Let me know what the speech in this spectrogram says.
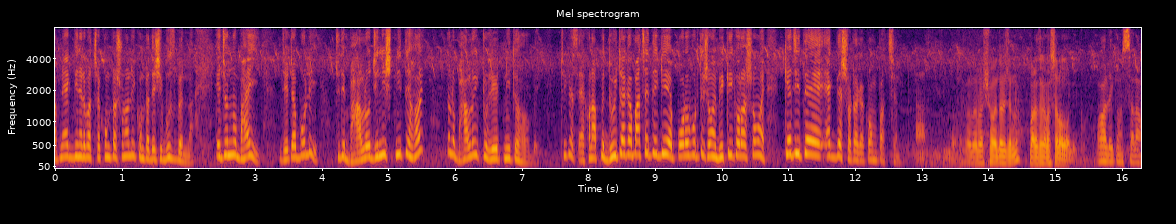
আপনি একদিনের বাচ্চা কোনটা সোনালি কোনটা দেশি বুঝবেন না। এজন্য ভাই যেটা বলি যদি ভালো জিনিস নিতে হয় তাহলে ভালো একটু রেট নিতে হবে। ঠিক আছে এখন আপনি দুই টাকা বাঁচাইতে গিয়ে পরবর্তী সময় বিক্রি করার সময় কেজিতে এক দেড়শো টাকা কম পাচ্ছেন। এখন সময় দেওয়ার জন্য। ভালো থাকুন আসসালামু আলাইকুম। ওয়ালাইকুম আসসালাম।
